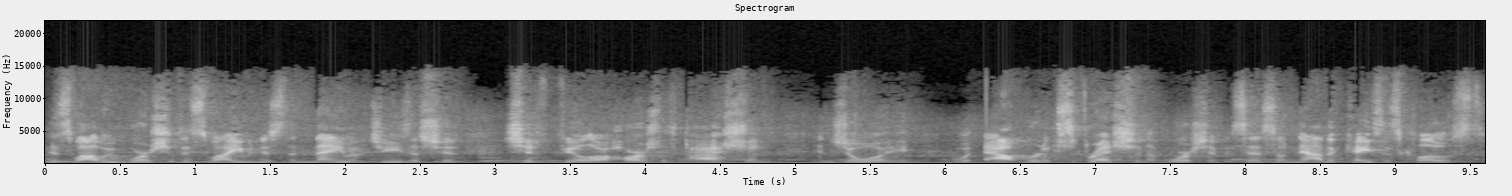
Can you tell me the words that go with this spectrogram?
This is why we worship. This is why even just the name of Jesus should should fill our hearts with passion and joy, with outward expression of worship. It says, "So now the case is closed."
